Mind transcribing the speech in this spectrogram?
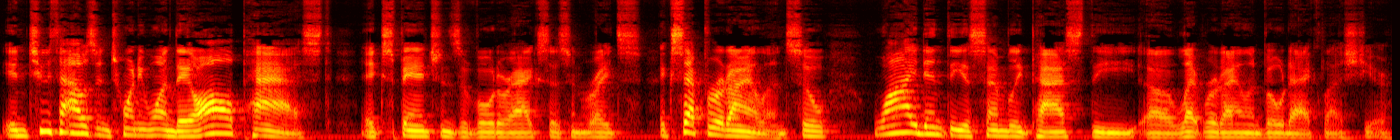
In 2021, they all passed expansions of voter access and rights, except Rhode Island. So, why didn't the Assembly pass the uh, Let Rhode Island Vote Act last year?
